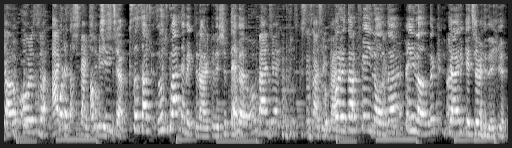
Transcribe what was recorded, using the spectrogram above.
Ya orası Orada- kişiden kişiye ama bir şey değişir. diyeceğim. Kısa saç özgüven demektir arkadaşım değil mi? O bence kıs- kısa saçlı güzel. Orada fail oldu. Fail aldık. Yani geçemedik.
